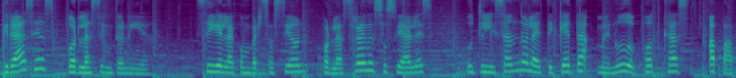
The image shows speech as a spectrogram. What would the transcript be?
Gracias por la sintonía. Sigue la conversación por las redes sociales utilizando la etiqueta Menudo Podcast APAP.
